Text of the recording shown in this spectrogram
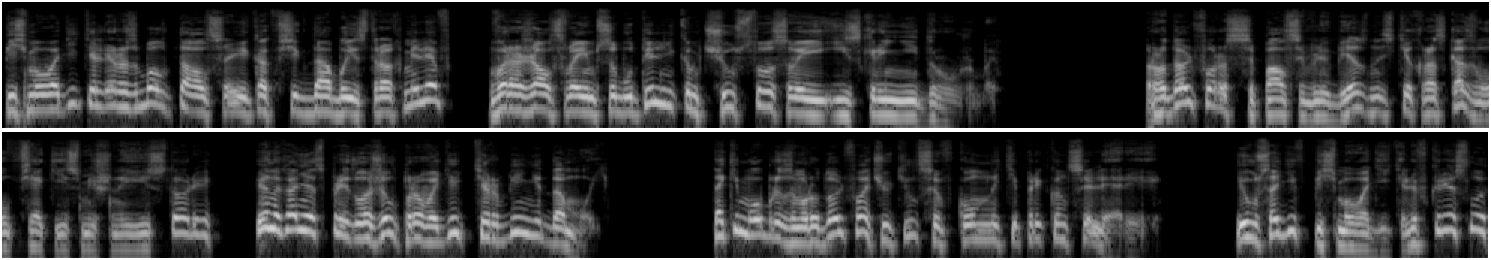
Письмоводитель разболтался и, как всегда быстро охмелев, выражал своим собутыльникам чувство своей искренней дружбы. Рудольфо рассыпался в любезностях, рассказывал всякие смешные истории и, наконец, предложил проводить Тербини домой. Таким образом, Рудольфо очутился в комнате при канцелярии и, усадив письмоводителя в кресло,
